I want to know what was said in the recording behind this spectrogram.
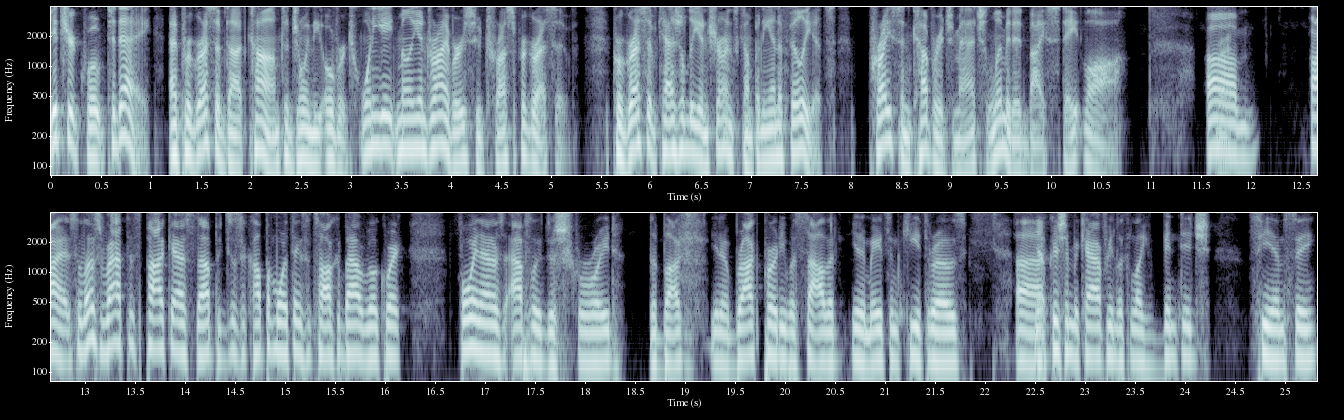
Get your quote today at progressive.com to join the over 28 million drivers who trust Progressive. Progressive Casualty Insurance Company and Affiliates. Price and coverage match limited by state law. Right. Um, all right, so let's wrap this podcast up. Just a couple more things to talk about real quick. 49ers absolutely destroyed the Bucs. You know, Brock Purdy was solid, you know, made some key throws. Uh, Yep. Christian McCaffrey looking like vintage CMC,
